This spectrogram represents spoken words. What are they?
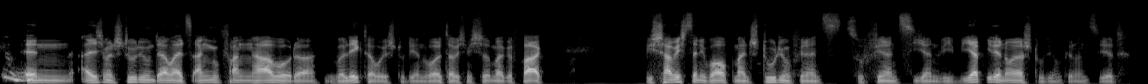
Mhm. Denn als ich mein Studium damals angefangen habe oder überlegt habe, wo ich studieren wollte, habe ich mich immer gefragt, wie schaffe ich es denn überhaupt, mein Studium finanz zu finanzieren? Wie, wie habt ihr denn euer Studium finanziert?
